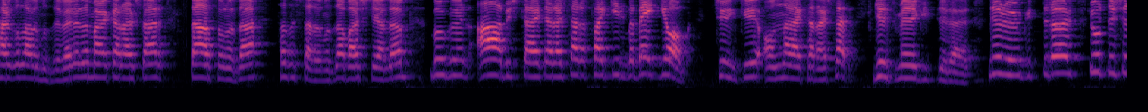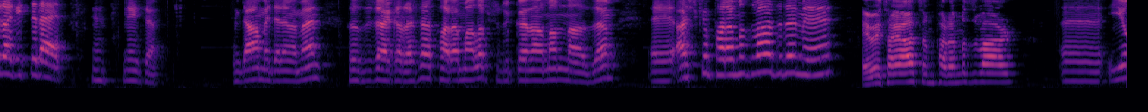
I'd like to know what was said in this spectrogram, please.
kargolarımızı verelim arkadaşlar. Daha sonra da satışlarımıza başlayalım. Bugün abi işte arkadaşlar fakir bebek yok. Çünkü onlar arkadaşlar hayatım paramız var. Ee, iyi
